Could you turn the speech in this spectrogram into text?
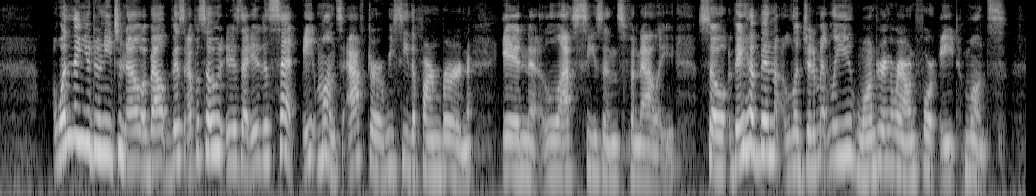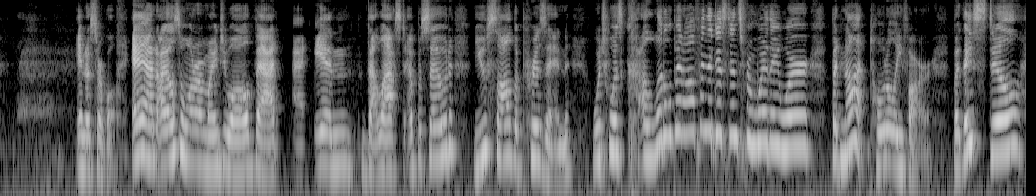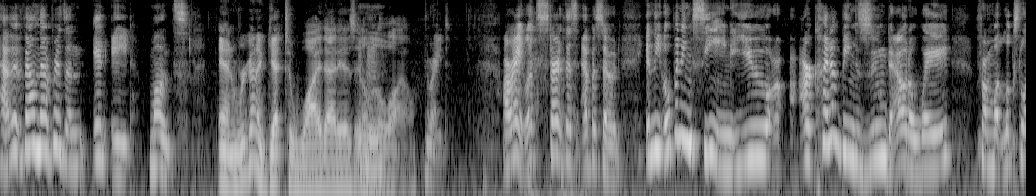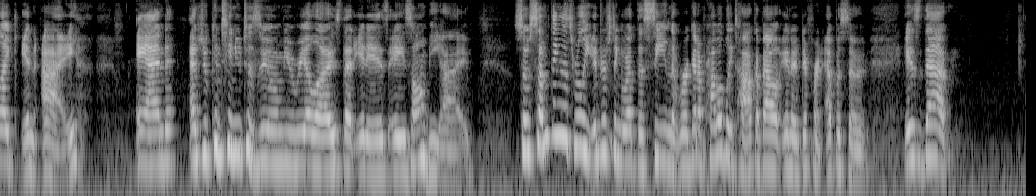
One thing you do need to know about this episode is that it is set eight months after we see the farm burn in last season's finale. So they have been legitimately wandering around for eight months in a circle. And I also want to remind you all that uh, in that last episode, you saw the prison, which was a little bit off in the distance from where they were, but not totally far. But they still haven't found that prison in eight months. And we're going to get to why that is in a little while. Right. All right, let's start this episode. In the opening scene, you are kind of being zoomed out away from what looks like an eye. And as you continue to zoom, you realize that it is a zombie eye. So, something that's really interesting about this scene that we're going to probably talk about in a different episode is that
